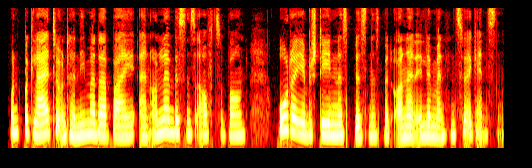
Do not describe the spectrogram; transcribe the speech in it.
und begleite Unternehmer dabei, ein Online-Business aufzubauen oder ihr bestehendes Business mit Online-Elementen zu ergänzen.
